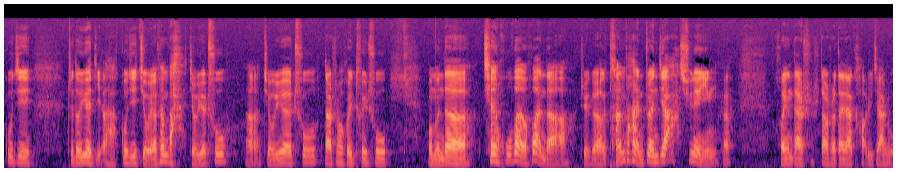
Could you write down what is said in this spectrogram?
估计这都月底了，估计九月份吧，九月初啊，九月初到时候会推出我们的千呼万唤的这个谈判专家训练营啊，欢迎大时到时候大家考虑加入。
